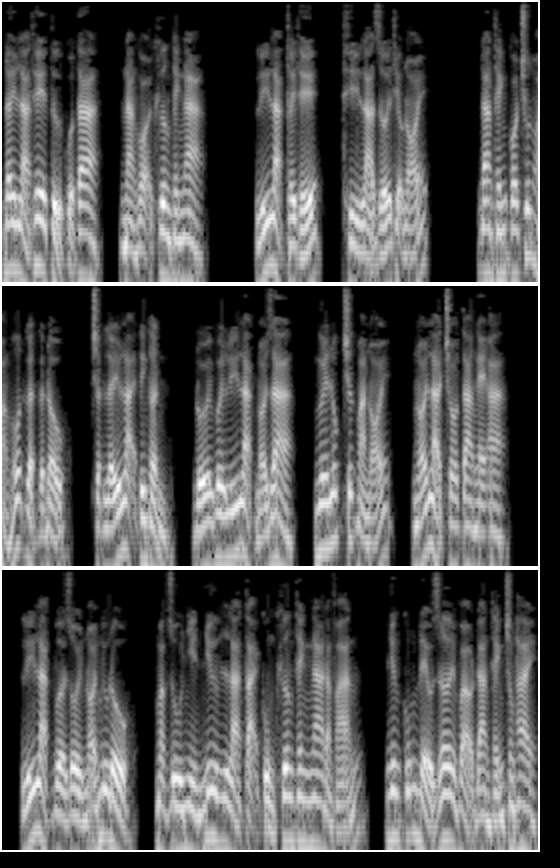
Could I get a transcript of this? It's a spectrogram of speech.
đây là thê tử của ta, nàng gọi khương thanh nga lý lạc thấy thế, thì là giới thiệu nói. Đan thánh có chút hoảng hốt gật gật đầu, chợt lấy lại tinh thần, đối với lý lạc nói ra, ngươi lúc trước mà nói nói là cho ta nghe à. lý lạc vừa rồi nói mưu đồ, mặc dù nhìn như là tại cùng khương thanh nga đàm phán, nhưng cũng đều rơi vào đan thánh trong hai.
